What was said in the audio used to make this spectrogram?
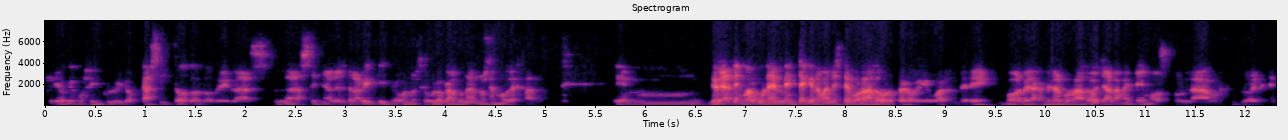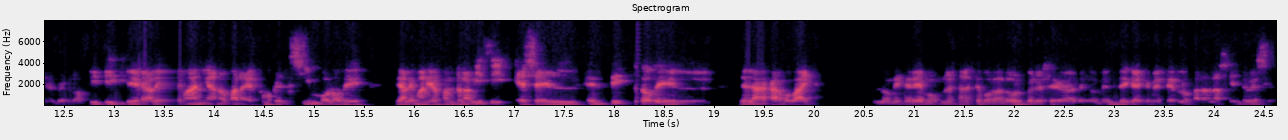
creo que hemos incluido casi todo lo de las, las señales de la bici, pero bueno, seguro que algunas nos hemos dejado. Em, yo ya tengo alguna en mente que no va en este borrador, pero igual, en vez de volver a cambiar el borrador, ya la metemos con la, por ejemplo, en, el Velocity, que Alemania no para, es como que el símbolo de, de Alemania frente a la bici es el, el picto del, de la cargo bike. Lo meteremos, no está en este borrador, pero ese ya tengo en mente que hay que meterlo para la siguiente versión.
